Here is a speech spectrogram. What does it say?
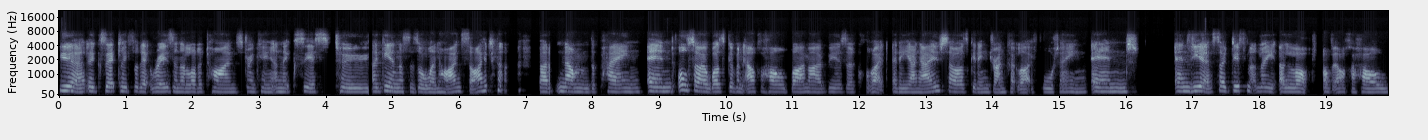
yeah, exactly for that reason. A lot of times drinking in excess to, again, this is all in hindsight, but numb the pain. And also, I was given alcohol by my abuser quite at a young age. So I was getting drunk at like 14. And and yeah, so definitely a lot of alcohol.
